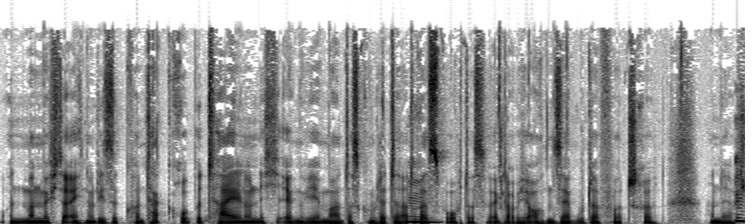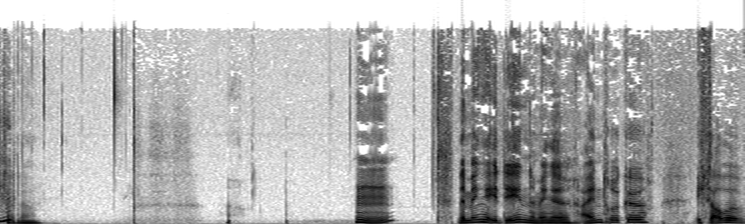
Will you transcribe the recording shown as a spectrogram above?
und man möchte eigentlich nur diese Kontaktgruppe teilen und nicht irgendwie immer das komplette Adressbuch. Das wäre, glaube ich, auch ein sehr guter Fortschritt an der Stelle. Hm. Eine Menge Ideen, eine Menge Eindrücke. Ich glaube,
